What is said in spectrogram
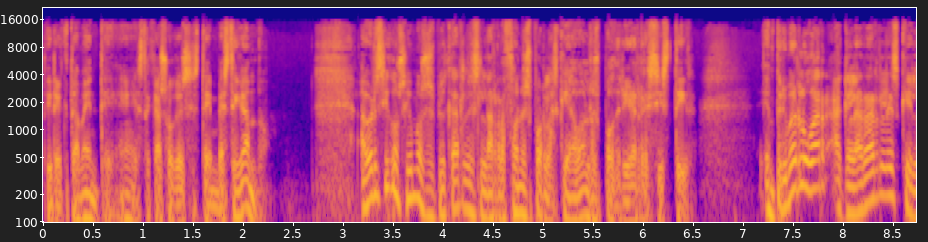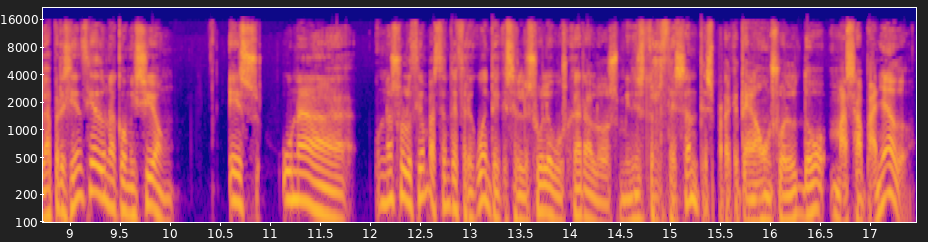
directamente, en este caso que se está investigando. A ver si conseguimos explicarles las razones por las que Ábalos podría resistir. En primer lugar, aclararles que la presidencia de una comisión es una, una solución bastante frecuente que se le suele buscar a los ministros cesantes para que tengan un sueldo más apañado.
